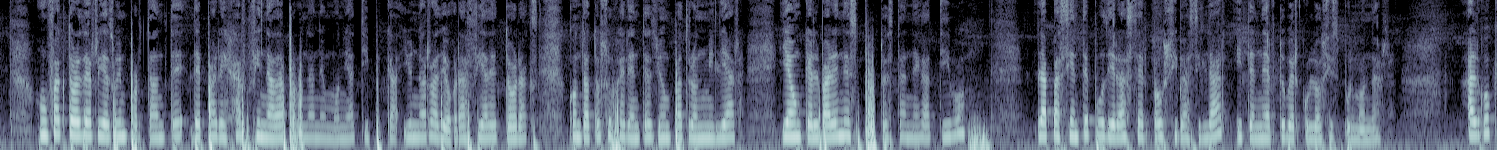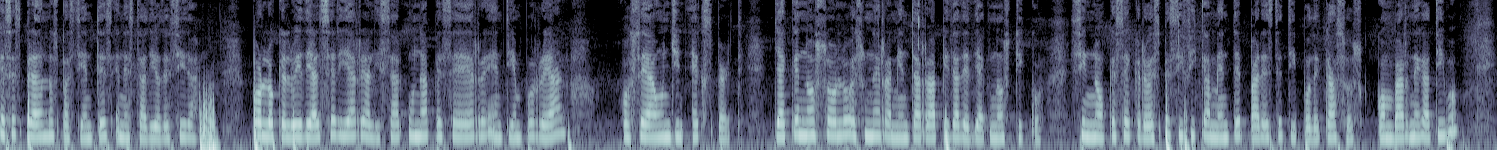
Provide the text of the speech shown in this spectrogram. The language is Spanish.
un factor de riesgo importante de pareja afinada por una neumonía típica y una radiografía de tórax con datos sugerentes de un patrón miliar, y aunque el bar en esputo está negativo, la paciente pudiera ser pausivacilar y tener tuberculosis pulmonar algo que es esperado en los pacientes en estadio de SIDA, por lo que lo ideal sería realizar una PCR en tiempo real, o sea, un Gene Expert, ya que no solo es una herramienta rápida de diagnóstico, sino que se creó específicamente para este tipo de casos, con VAR negativo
